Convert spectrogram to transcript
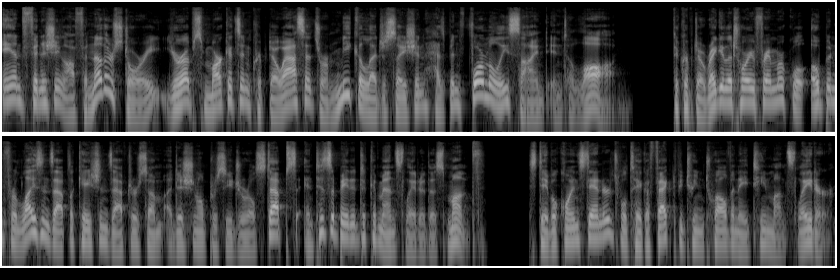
and finishing off another story, Europe's Markets in Crypto Assets or MiCA legislation has been formally signed into law. The crypto regulatory framework will open for license applications after some additional procedural steps anticipated to commence later this month. Stablecoin standards will take effect between 12 and 18 months later.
